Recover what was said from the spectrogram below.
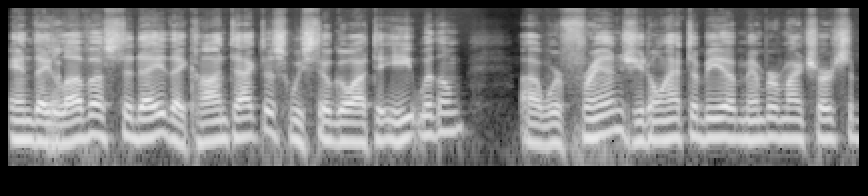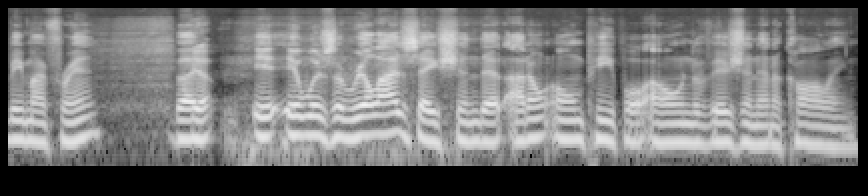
And they love us today. They contact us. We still go out to eat with them. Uh, we're friends. You don't have to be a member of my church to be my friend. But Yep. it, it was a realization that I don't own people. I own a vision and a calling.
